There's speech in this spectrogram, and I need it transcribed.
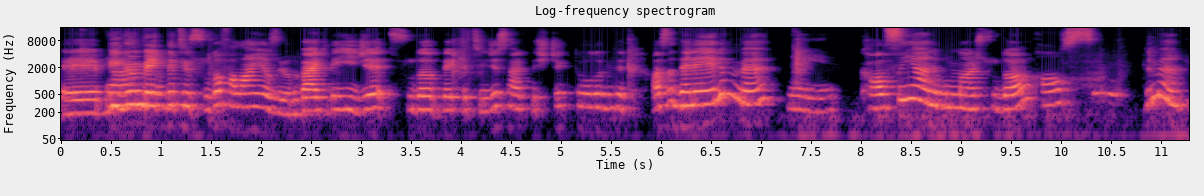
Ee, bir Yani- gün bekletin suda falan yazıyordu. Belki de iyice suda bekletince sertleşecek de olabilir. Aslında deneyelim mi? Neyi? Kalsın yani bunlar suda. Kalsın. Değil mi?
